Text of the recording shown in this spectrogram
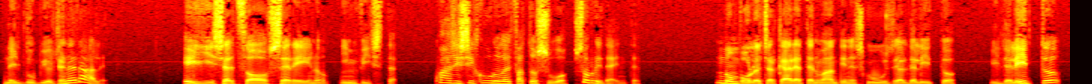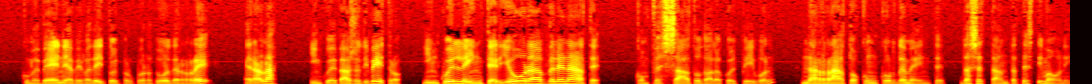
Nel dubbio generale, egli si alzò sereno, in vista, quasi sicuro del fatto suo, sorridente. Non volle cercare attenuanti né scuse al delitto. Il delitto, come bene aveva detto il procuratore del re, era là, in quel vaso di vetro, in quelle interiora avvelenate, confessato dalla colpevole, narrato concordemente da settanta testimoni.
